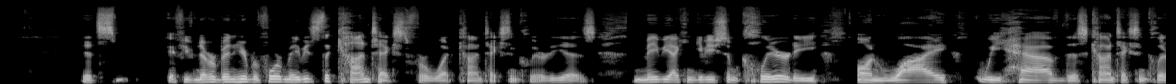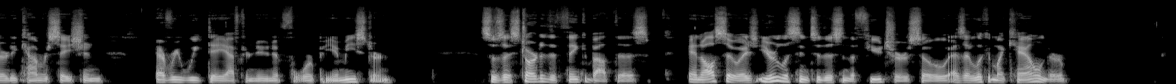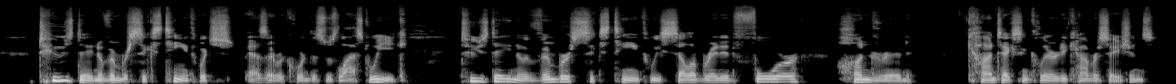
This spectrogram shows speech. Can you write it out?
It's, if you've never been here before, maybe it's the context for what context and clarity is. Maybe I can give you some clarity on why we have this context and clarity conversation every weekday afternoon at 4 p.m. Eastern. So as I started to think about this, and also as you're listening to this in the future, so as I look at my calendar, Tuesday, November 16th, which as I record this was last week, Tuesday, November 16th, we celebrated 400 context and clarity conversations.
